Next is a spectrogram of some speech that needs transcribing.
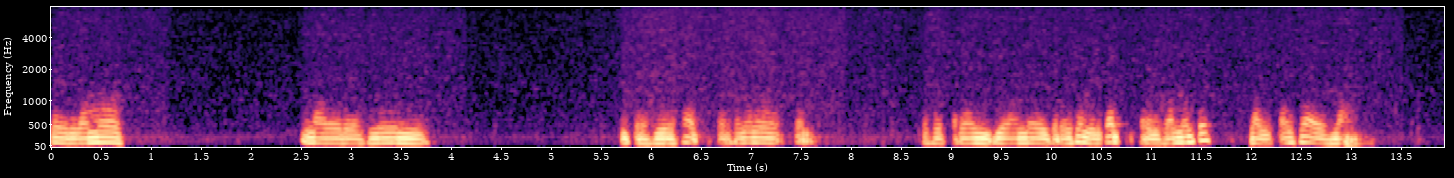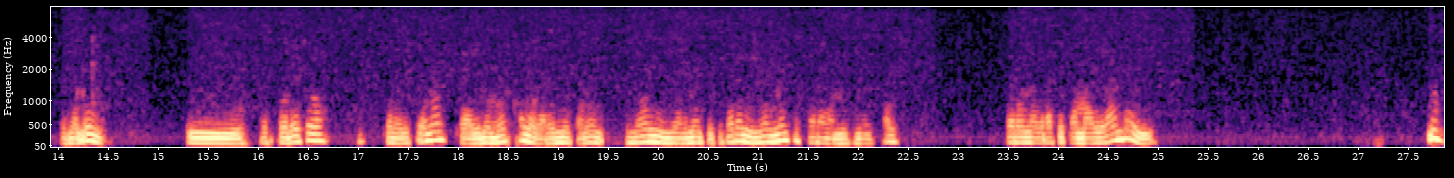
que digamos la de 2000 y 3000 Hz porque no lo que se estarían llevando de diferencia en el Hz pero visualmente la distancia es la, es la misma. Y es por eso que mencionas que ahí lo muestra logarítmicamente, no linealmente. Si fuera linealmente, fuera la misma distancia. Fuera una gráfica más grande y mm,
